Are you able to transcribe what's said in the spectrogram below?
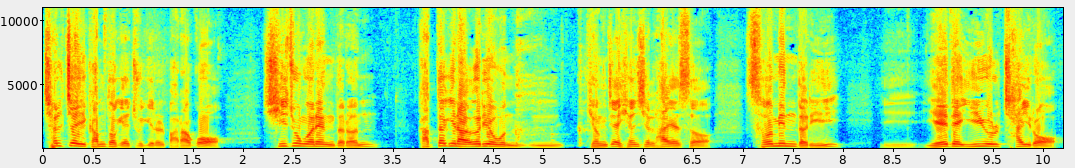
철저히 감독해 주기를 바라고 시중은행들은 가뜩이나 어려운 음, 경제 현실 하에서 서민들이 예대 이율 차이로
